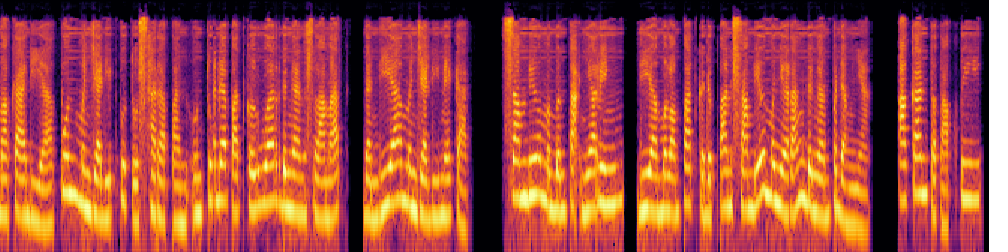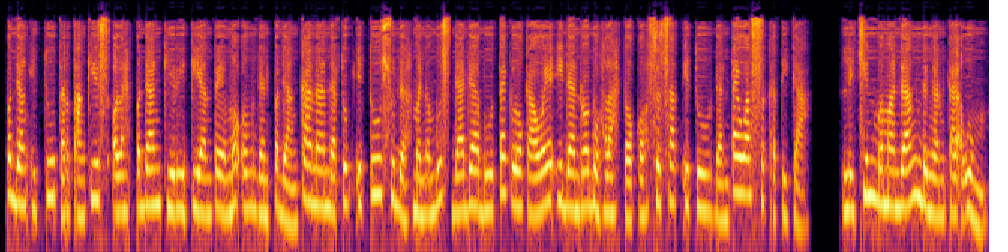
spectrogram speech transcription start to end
maka dia pun menjadi putus harapan untuk dapat keluar dengan selamat, dan dia menjadi nekat. Sambil membentak nyaring, dia melompat ke depan sambil menyerang dengan pedangnya. Akan tetapi, pedang itu tertangkis oleh pedang kiri Tian Te Moong dan pedang kanan Datuk itu sudah menembus dada Butek Lokawei dan robohlah tokoh sesat itu dan tewas seketika. Licin memandang dengan kaum.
